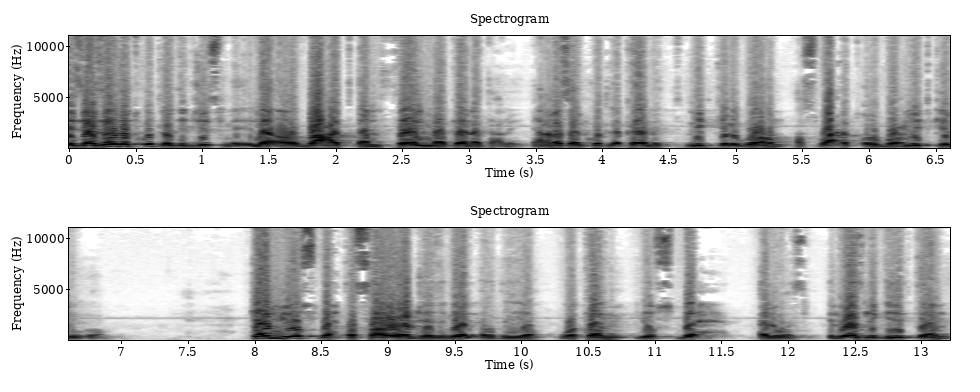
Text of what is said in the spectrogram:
إذا زادت كتلة الجسم إلى أربعة أمثال ما كانت عليه. يعني مثلا الكتلة كانت 100 كيلو جرام أصبحت 400 كيلو جرام كم يصبح تسارع الجاذبية الأرضية؟ وكم يصبح الوزن؟ الوزن الجديد كام؟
